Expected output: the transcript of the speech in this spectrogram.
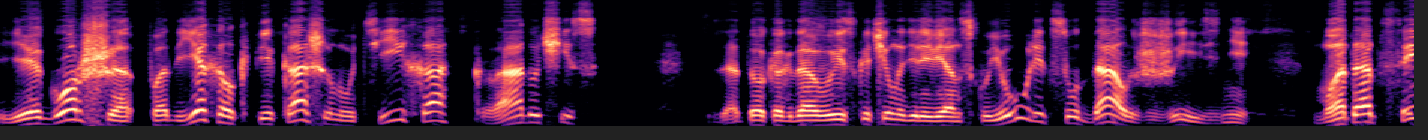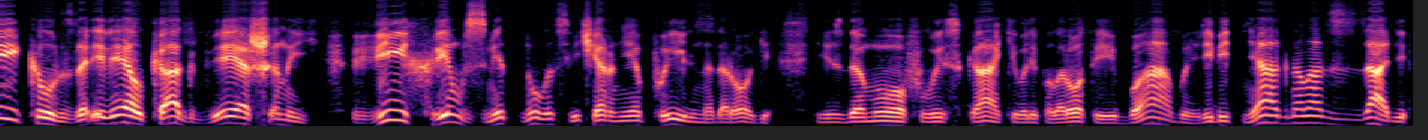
Егорша подъехал к Пекашину тихо, крадучись. Зато когда выскочил на деревенскую улицу, дал жизни — Мотоцикл заревел, как бешеный. Вихрем взметнулась вечерняя пыль на дороге. Из домов выскакивали полороты и бабы. Ребятня гнала сзади.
